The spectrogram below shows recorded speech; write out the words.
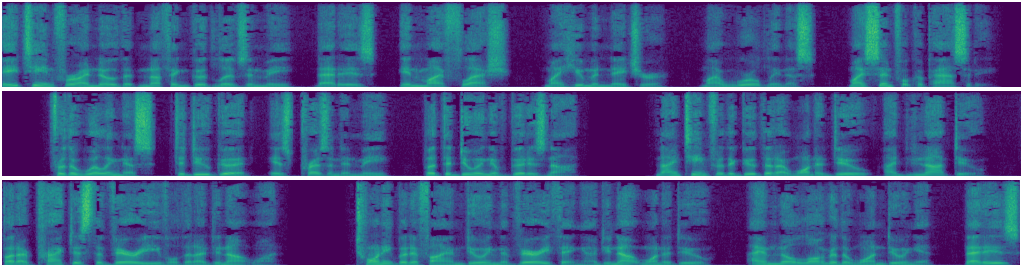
18 For I know that nothing good lives in me, that is, in my flesh, my human nature, my worldliness, my sinful capacity. For the willingness, to do good, is present in me, but the doing of good is not. 19 For the good that I want to do, I do not do, but I practice the very evil that I do not want. 20 But if I am doing the very thing I do not want to do, I am no longer the one doing it, that is,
